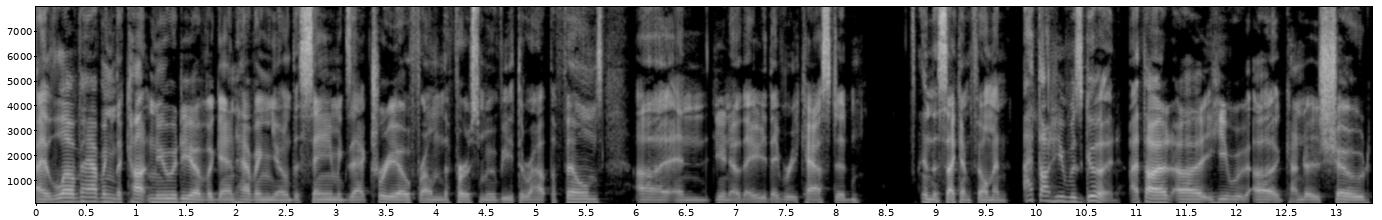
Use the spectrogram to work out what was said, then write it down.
I love having the continuity of again having you know the same exact trio from the first movie throughout the films, uh, and you know they they've recasted in the second film, and I thought he was good. I thought uh, he uh, kind of showed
